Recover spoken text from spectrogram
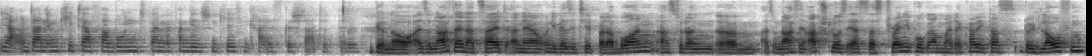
ja, und dann im Kita-Verbund beim Evangelischen Kirchenkreis gestartet bin. Genau, also nach deiner Zeit an der Universität Paderborn hast du dann, ähm, also nach dem Abschluss, erst das Trainee-Programm bei der Caritas durchlaufen.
